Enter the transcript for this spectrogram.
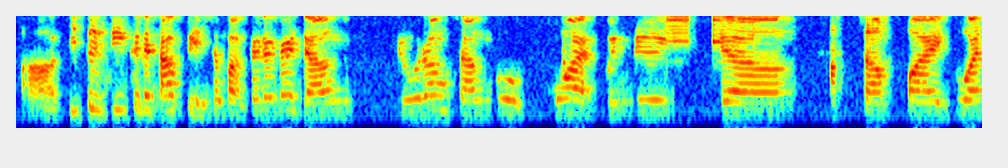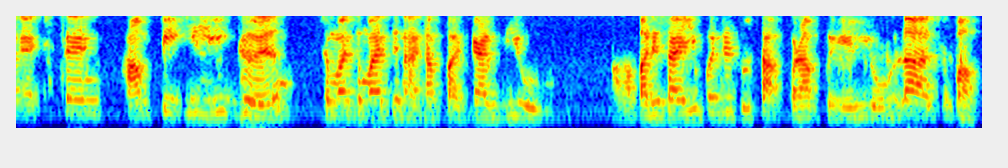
Uh, kita sendiri kena tapis sebab kadang-kadang orang sanggup buat benda yang sampai to an extent hampir illegal semata-mata nak dapatkan view. Uh, pada saya benda tu tak berapa elok lah sebab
